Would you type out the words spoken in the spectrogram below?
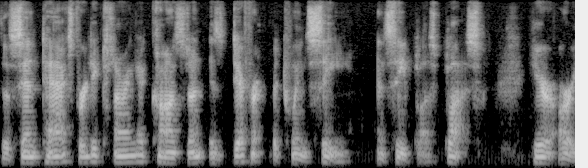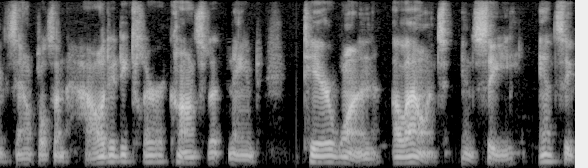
The syntax for declaring a constant is different between C and C++. Here are examples on how to declare a constant named Tier 1 allowance in C and C++.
